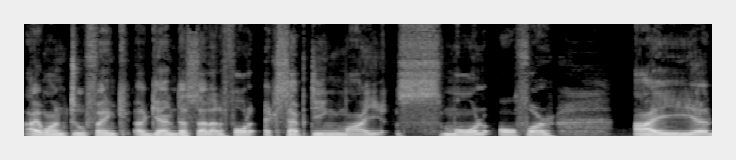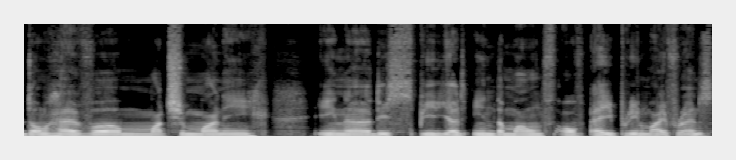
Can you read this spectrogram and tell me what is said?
I want to thank again the seller for accepting my small offer. I uh, don't have uh, much money in uh, this period in the month of April, my friends,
